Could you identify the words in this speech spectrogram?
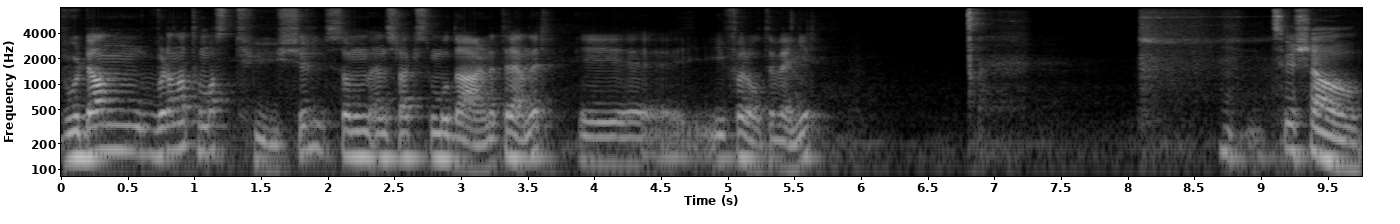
hvordan, hvordan er Thomas Tuchel som en slags moderne trener i, i forhold til Wenger? Tuchel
